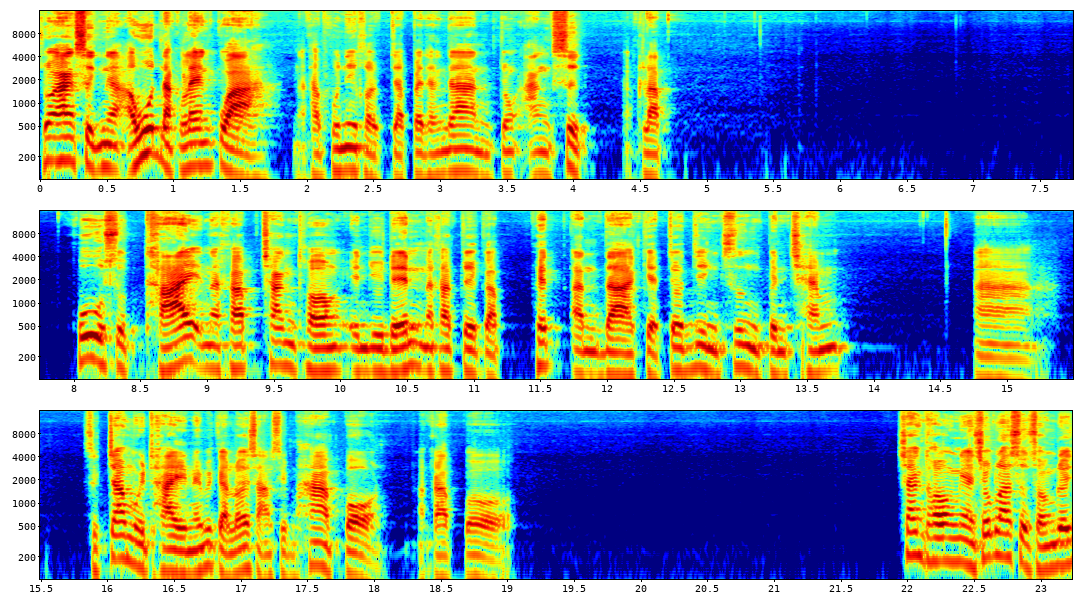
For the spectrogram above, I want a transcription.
จงอางศึกเนี่ยอาวุธหนักแรงกว่านะครับคู่นี้ขอจะไปทางด้านจงอางศึกนะครับ คู่สุดท้ายนะครับ ช่างทองเอ็นยูเดนนะครับเจอกับเพชรอันดาเกียรติยอดยิ่ง ซึ่งเป็นแชมป์อ่า ศึกเจ้ามวยไทยในพิกัด 135 ปอนด์นะครับก็ช่างทองเนี่ยชกล่าสุด 2 เดือน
